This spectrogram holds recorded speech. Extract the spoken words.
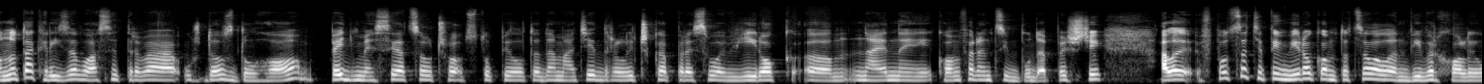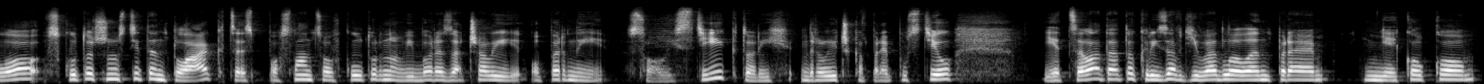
Ono tá kríza vlastne trvá už dosť dlho. 5 mesiacov, čo odstúpil teda Matej Drlička pre svoj výrok um, na jednej konferencii v Budapešti. Ale v podstate tým výrokom to celé len vyvrcholilo. V skutočnosti ten tlak cez poslancov v kultúrnom výbore začali operní solisti, ktorých Drlička prepustil. Je celá táto kríza v divadle len pre niekoľko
